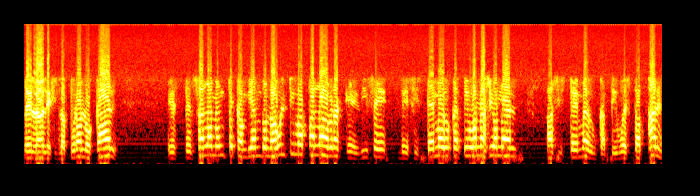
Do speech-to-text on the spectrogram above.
de la legislatura local. Este, solamente cambiando la última palabra que dice de sistema educativo nacional a sistema educativo estatal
